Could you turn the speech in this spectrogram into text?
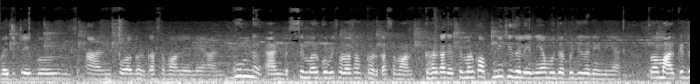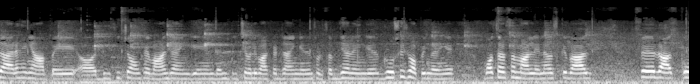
vegetables and थोड़ा घर का सामान लेने एंड घूमने। एंड सिमर को भी थोड़ा सा घर का सामान घर का सिमर को अपनी चीज़ें लेनी है मुझे अपनी चीज़ें लेनी है। तो हम मार्केट जा रहे हैं यहाँ पे डीसी चौक है वहाँ जाएँगे एंड देन पीछे वाली मार्केट जाएँगे देन थोड़ी सब्ज़ियाँ लेंगे ग्रोसरी शॉपिंग करेंगे बहुत सारा सामान लेना है। उसके बाद फिर रात को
